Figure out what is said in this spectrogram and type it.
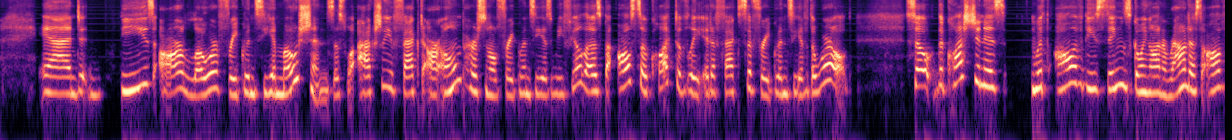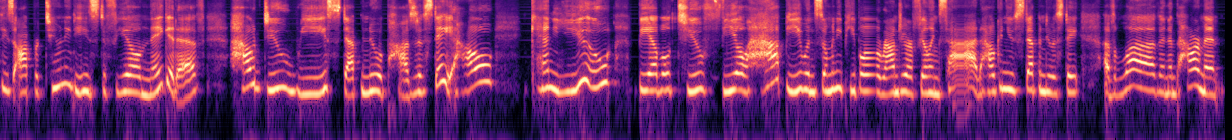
And these are lower frequency emotions. This will actually affect our own personal frequency as we feel those, but also collectively, it affects the frequency of the world. So the question is with all of these things going on around us, all of these opportunities to feel negative, how do we step into a positive state? How can you be able to feel happy when so many people around you are feeling sad? How can you step into a state of love and empowerment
